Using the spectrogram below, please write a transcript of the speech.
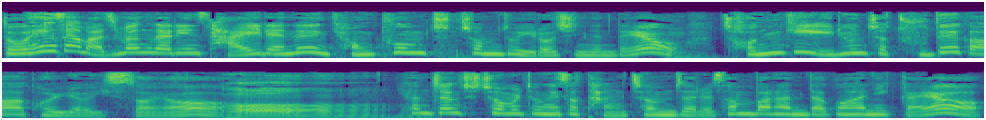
또 행사 마지막 날인 4일에는 경품 추첨도 이뤄지는데요. 전기 이륜차 두 대가 걸려 있어요. 어, 어, 어. 현장 추첨을 통해서 당첨자를 선발한다고 하니까요.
